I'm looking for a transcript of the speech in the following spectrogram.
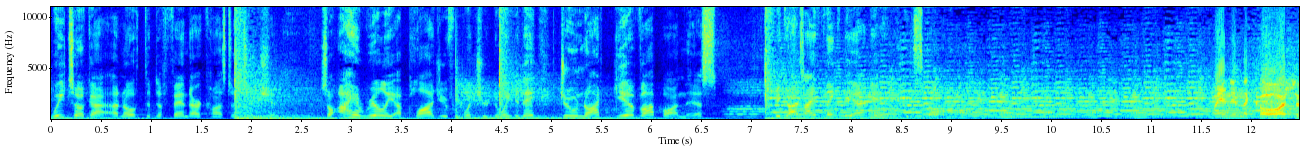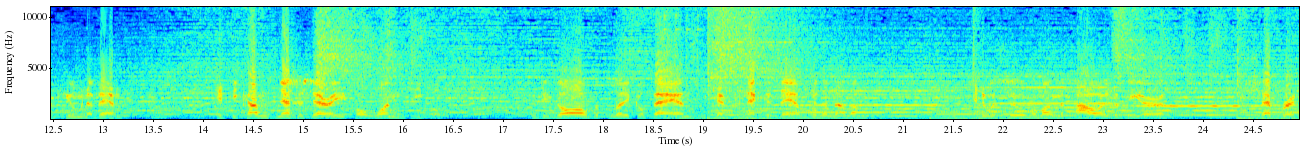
We took a, an oath to defend our Constitution. So I really applaud you for what you're doing today. Do not give up on this because I think the end. When in the course of human events it becomes necessary for one people to dissolve the political bands which have connected them with another, and to assume among the powers of the earth a separate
